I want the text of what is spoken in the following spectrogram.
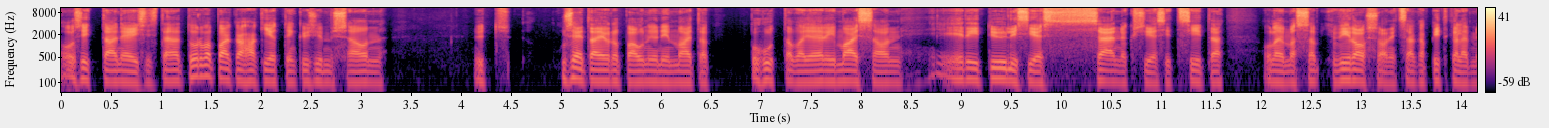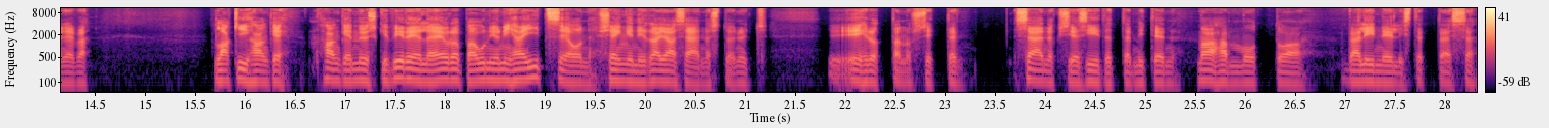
osittain ei. Siis tämä turvapaikanhakijoiden kysymys on nyt useita Euroopan unionin maita puhuttava ja eri maissa on eri tyylisiä säännöksiä sit siitä olemassa. Ja Virossa on itse aika pitkälle menevä lakihanke hanke myöskin vireillä. Euroopan unioni ihan itse on Schengenin rajasäännöstö nyt ehdottanut sitten säännöksiä siitä, että miten maahanmuuttoa välineellistettäessä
